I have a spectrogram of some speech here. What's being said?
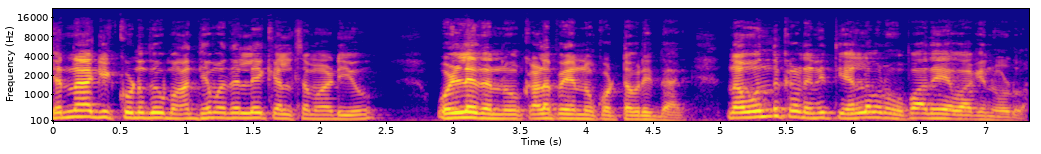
ಚೆನ್ನಾಗಿ ಕುಣಿದು ಮಾಧ್ಯಮದಲ್ಲೇ ಕೆಲಸ ಮಾಡಿಯೂ ಒಳ್ಳೆಯದನ್ನು, ಕಳಪೆಯನ್ನು ಕೊಟ್ಟವರಿದ್ದಾರೆ. ನಾವೊಂದು ಕಡೆ ನಿತ್ಯ ಎಲ್ಲವನ್ನು ಉಪಾದೇಯವಾಗಿ ನೋಡುವ.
